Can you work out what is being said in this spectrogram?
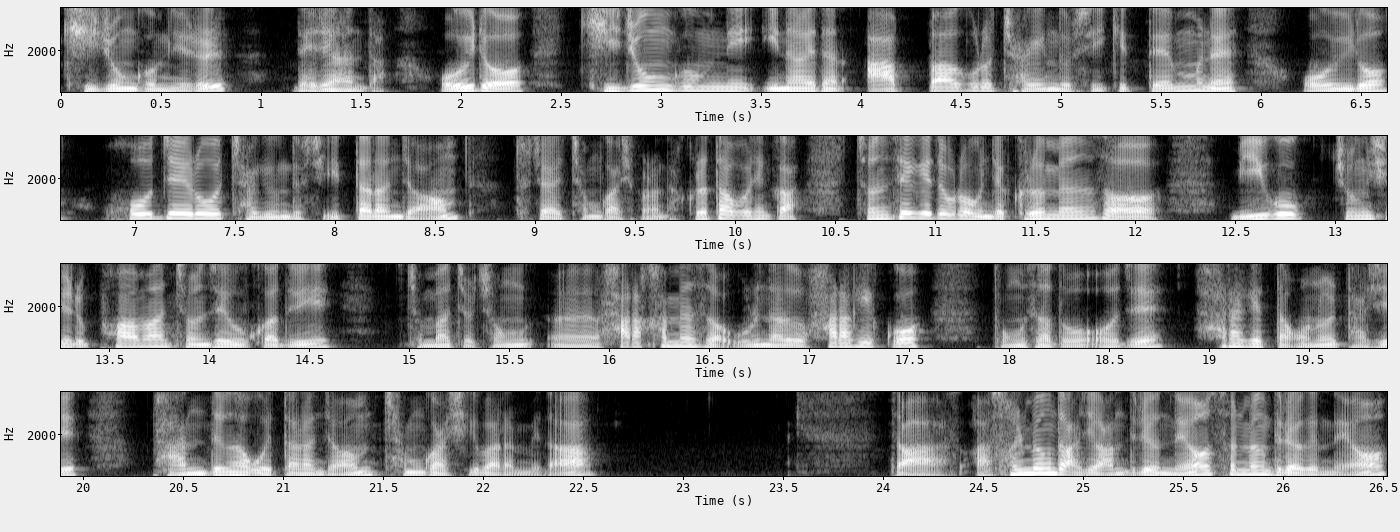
기준금리를 내려야 한다. 오히려 기준금리 인하에 대한 압박으로 작용될 수 있기 때문에 오히려 호재로 작용될 수 있다는 점 투자에 첨가하시 기 바랍니다. 그렇다 보니까 전 세계적으로 이제 그러면서 미국 증시를 포함한 전 세계 국가들이 전반적으로 정, 어, 하락하면서 우리나라도 하락했고 동사도 어제 하락했다 오늘 다시 반등하고 있다는 점 참고하시기 바랍니다. 자, 아, 설명도 아직 안 드렸네요. 설명드려야겠네요.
